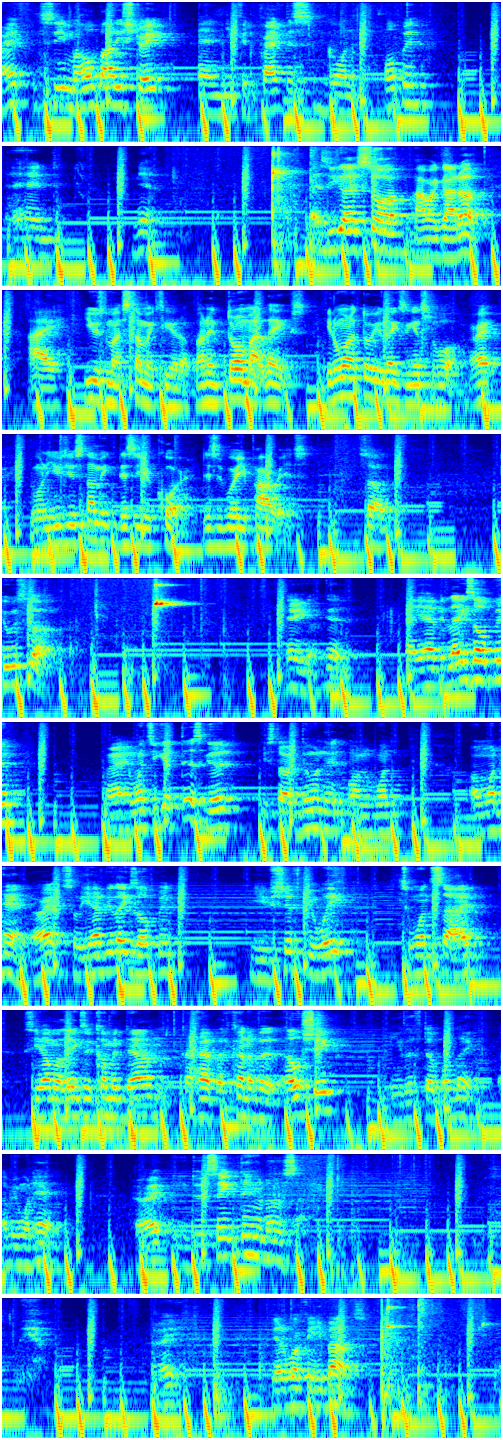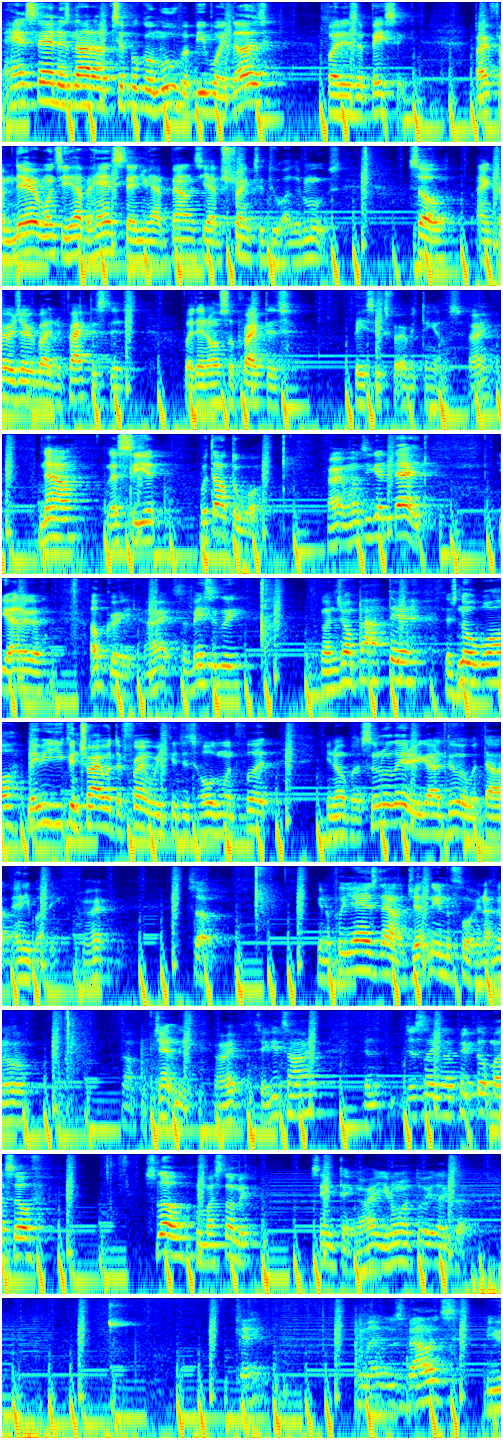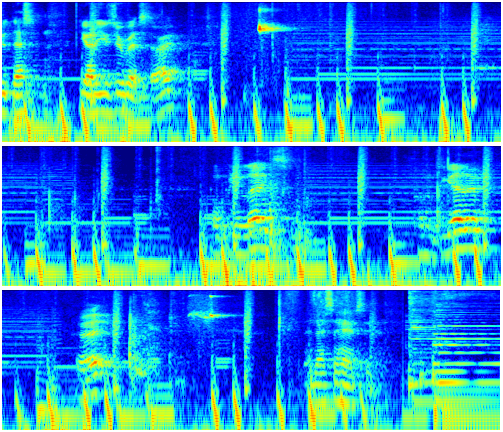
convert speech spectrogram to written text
All right, see my whole body straight and you can practice going open and yeah. As you guys saw how I got up, I used my stomach to get up. I didn't throw my legs. You don't wanna throw your legs against the wall, all right? You wanna use your stomach, this is your core. This is where your power is. So, do it slow. There you go, good. Now you have your legs open, all right, and once you get this good, you start doing it on one on one hand. All right, so you have your legs open, you shift your weight to one side. See how my legs are coming down? I have a kind of an L shape, and you lift up one leg. I mean one hand. All right, you do the same thing on the other side. Oh, all right, you gotta work on your balance. Handstand is not a typical move a b-boy does, but is a basic. All right, from there, once you have a handstand, you have balance, you have strength to do other moves. So I encourage everybody to practice this, but then also practice basics for everything else, all right? Now, let's see it without the wall. All right, once you get that, you gotta upgrade, all right? So basically, you're gonna jump out there, there's no wall. Maybe you can try it with a friend where you could just hold one foot, you know, but sooner or later, you gotta do it without anybody, all right? So, you're gonna put your hands down gently in the floor. You're not gonna go, no, gently, all right? Take your time. And just like I picked up myself, slow with my stomach, same thing, all right? You don't wanna throw your legs up. Okay? You might lose balance, you, that's, you gotta use your wrist, all right? Open your legs, put them together, all right? and that's a handstand.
